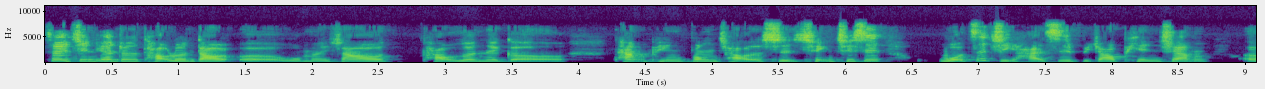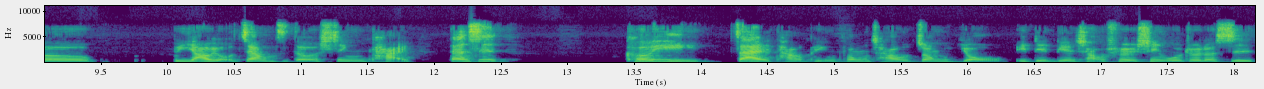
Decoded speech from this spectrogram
所以今天就是讨论到呃，我们想要讨论那个躺平风潮的事情。其实我自己还是比较偏向呃，不要有这样子的心态，但是可以在躺平风潮中有一点点小确幸，我觉得是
